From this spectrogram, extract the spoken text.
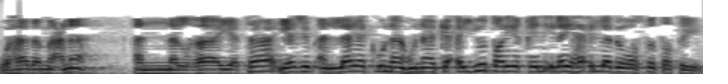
وهذا معناه أن الغاية يجب أن لا يكون هناك أي طريق إليها إلا بواسطة.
